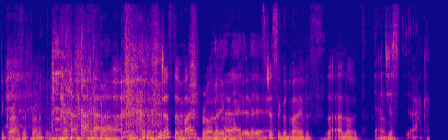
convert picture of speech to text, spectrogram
The girls in front of him. Just a vibe, bro. Like Yeah, it- yeah, it's just a good vibe. It's I love it. Yeah, Um, just okay.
